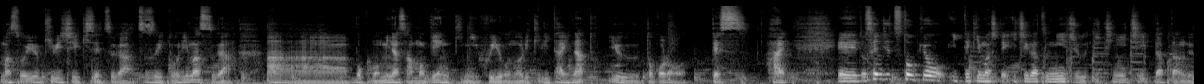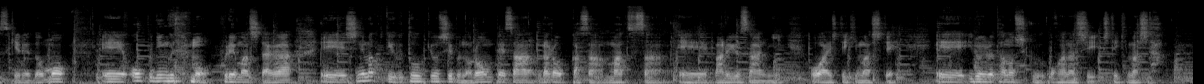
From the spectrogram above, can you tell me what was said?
まあそういう厳しい季節が続いておりますが、あ僕も皆さんも元気に冬を乗り切りたいなというところです。はい。えっ、ー、と、先日東京行ってきまして、1月21日だったんですけれども、えー、オープニングでも触れましたが、えー、シネマクティブ東京支部のロンペさん、ラロッカさん、松さん、えー、マルユさんにお会いしてきまして、えー、いろいろ楽しくお話ししてきました。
